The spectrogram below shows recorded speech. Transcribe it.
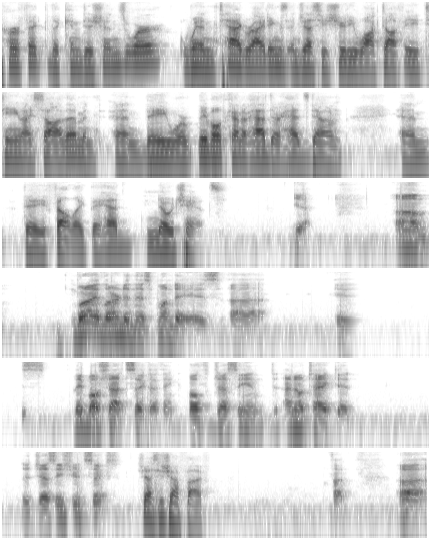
perfect the conditions were when Tag Ridings and Jesse Schutte walked off 18. I saw them, and and they were they both kind of had their heads down, and they felt like they had no chance. Yeah. Um, what I learned in this Monday is, uh, is they both shot six. I think both Jesse and I know Tag did. Did Jesse shoot six? Jesse shot five. Five. Uh,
